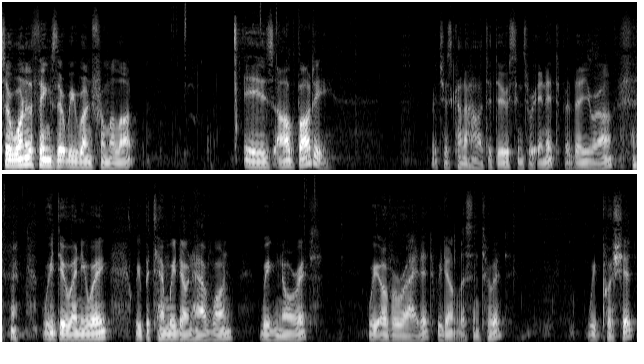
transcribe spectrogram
So, one of the things that we run from a lot is our body, which is kind of hard to do since we're in it, but there you are. we do anyway. We pretend we don't have one, we ignore it. We override it, we don't listen to it, we push it,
